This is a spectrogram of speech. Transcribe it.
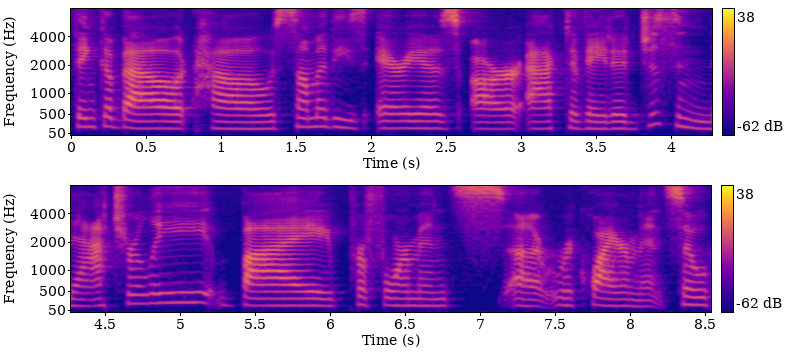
think about how some of these areas are activated just naturally by performance uh, requirements. So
